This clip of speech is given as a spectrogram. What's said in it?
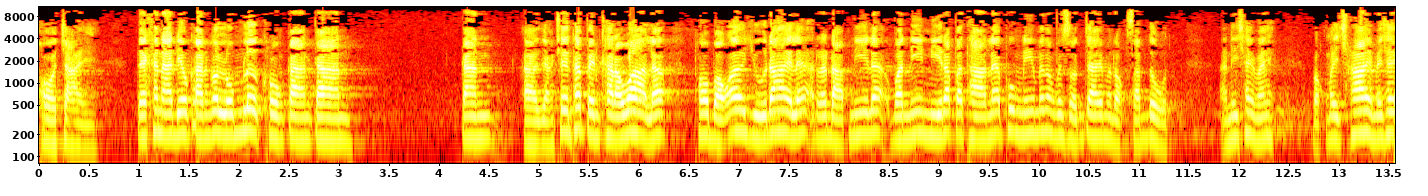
พอใจ แต่ขณะเดียวกันก็ล้มเลิกโครงการการการอย่างเช่น ถ้าเป็นคารวะแล้ว พอบอกว่าอยู่ได้แล้วระดับนี้แล้ววันนี้มีรับประทานแล้วพรุ่งนี้ไม่ต้องไปสนใจมันหรอกสันโดษอันนี้ใช่ไหมบอกไม่ใช่ไม่ใช่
